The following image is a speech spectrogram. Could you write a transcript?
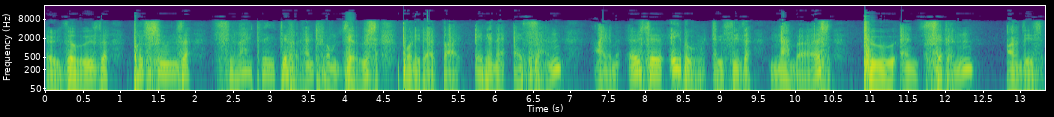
Those positions are slightly different from those pointed out by Elena S. San. I am also able to see the numbers 2 and 7 on this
